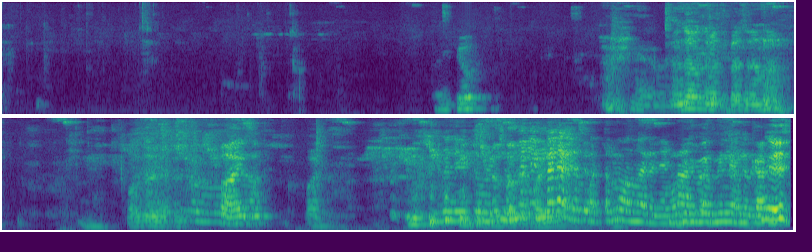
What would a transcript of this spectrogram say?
എന്താ പെട്ടെന്ന് വന്നല്ലേ ഞങ്ങൾ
